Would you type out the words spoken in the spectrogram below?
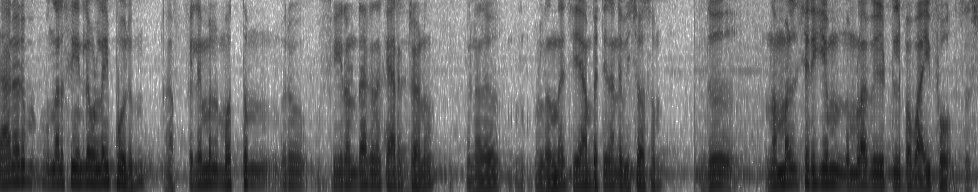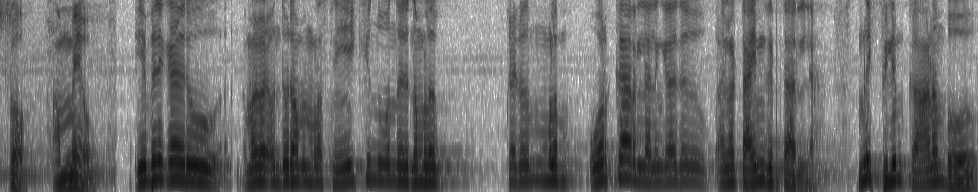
ഞാനൊരു മൂന്നാൽ സീനിലുള്ളതിൽ പോലും ആ ഫിലിമിൽ മൊത്തം ഒരു ഫീൽ ഉണ്ടാക്കുന്ന ക്യാരക്ടറാണ് പിന്നെ അത് നന്നായി ചെയ്യാൻ പറ്റിയതാണ് വിശ്വാസം. ഇത് നമ്മൾ ശരിക്കും നമ്മളെ വീട്ടിൽ ഇപ്പോൾ വൈഫോ സിസ്റ്ററോ അമ്മയോ ഇവരൊക്കെ ഒരു നമ്മൾ എന്തോരം നമ്മളെ സ്നേഹിക്കുന്നു എന്നൊരു നമ്മൾ നമ്മൾ ഓർക്കാറില്ല. അല്ലെങ്കിൽ അത് അതിനുള്ള ടൈം കിട്ടാറില്ല. നമ്മൾ ഈ ഫിലിം കാണുമ്പോൾ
